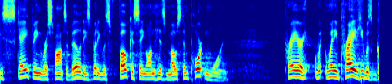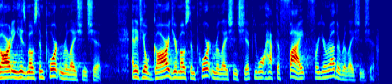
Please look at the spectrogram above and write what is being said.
escaping responsibilities, but he was focusing on his most important one. Prayer, when he prayed, he was guarding his most important relationship. And if you'll guard your most important relationship, you won't have to fight for your other relationships.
